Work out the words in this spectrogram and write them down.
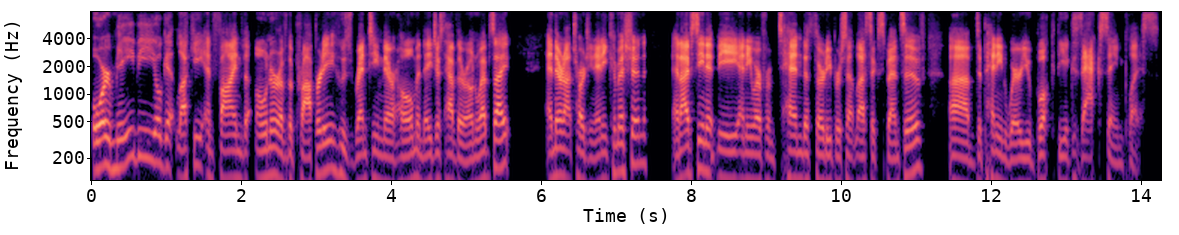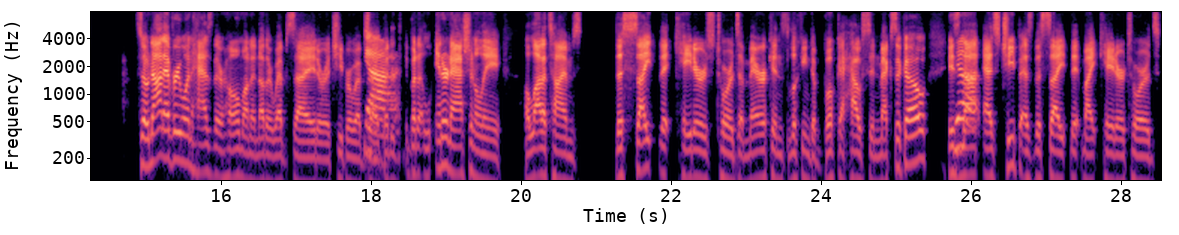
Or maybe you'll get lucky and find the owner of the property who's renting their home and they just have their own website and they're not charging any commission. And I've seen it be anywhere from 10 to 30% less expensive, uh, depending where you book the exact same place. So not everyone has their home on another website or a cheaper website, yeah. but it, but internationally, a lot of times the site that caters towards Americans looking to book a house in Mexico is yeah. not as cheap as the site that might cater towards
